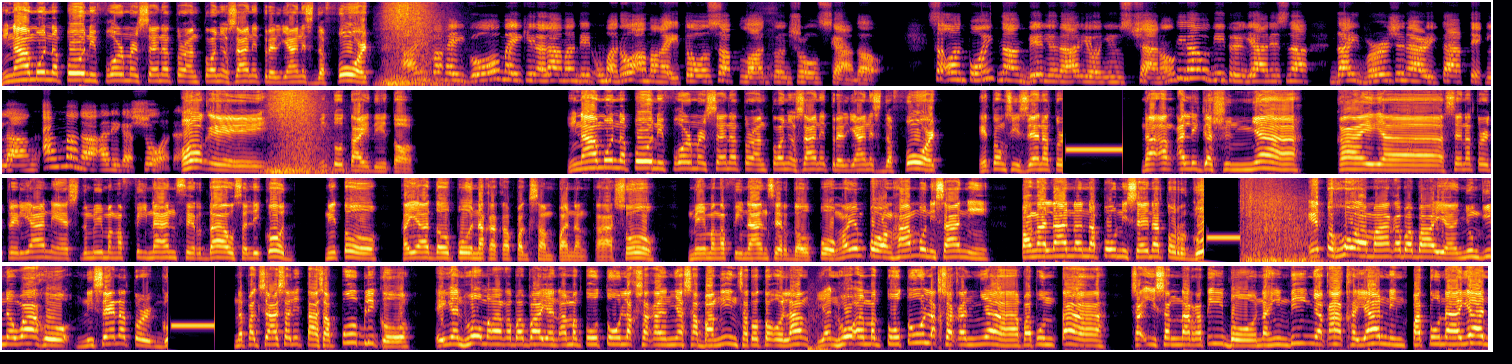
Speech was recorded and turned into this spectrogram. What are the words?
Hinamon na po ni former Senator Antonio Zani Trillanes IV Ayon pa kay Go, may kinalaman din umano ang mga ito sa flood control scandal. Sa on point ng Bilyonaryo News Channel, tinawag ni Trillanes na diversionary tactic lang ang mga aligasyon. Okay, hinto tayo dito. Hinamon na po ni former Senator Antonio Zani Trillanes IV itong si Senator na ang aligasyon niya kay ah, Senator Trillanes na may mga financer daw sa likod nito kaya daw po nakakapagsampa ng kaso. May mga financer daw po. Ngayon po ang hamon ni Sani, pangalanan na po ni Senator Go. Ito ho ang mga kababayan, yung ginawa ho ni Senator Go na pagsasalita sa publiko, eh yan ho mga kababayan ang magtutulak sa kanya sa bangin sa totoo lang. Yan ho ang magtutulak sa kanya papunta sa isang naratibo na hindi niya kakayaning patunayan.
